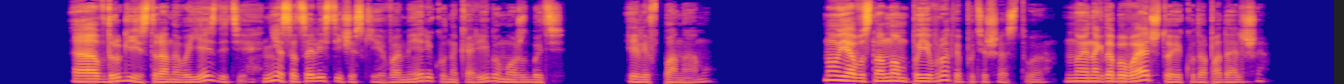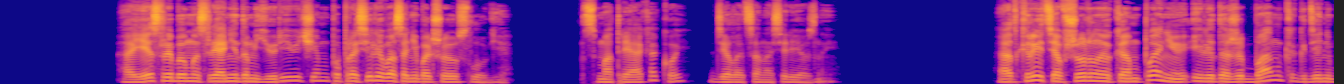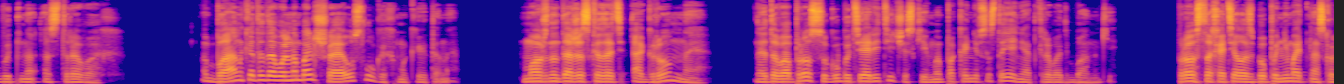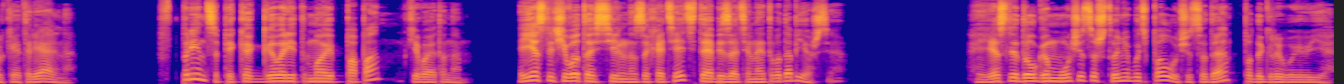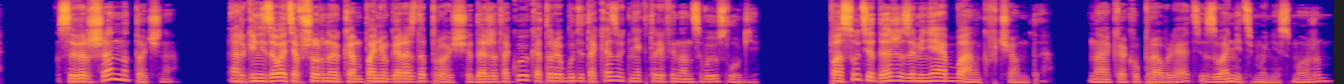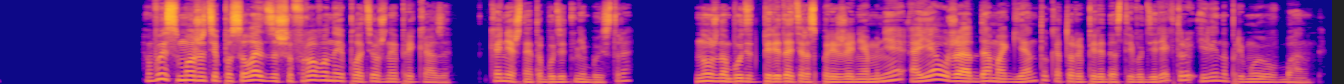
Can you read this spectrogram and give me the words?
А в другие страны вы ездите? Не социалистические, в Америку, на Карибы, может быть, или в Панаму? Ну, я в основном по Европе путешествую, но иногда бывает, что и куда подальше. А если бы мы с Леонидом Юрьевичем попросили вас о небольшой услуге? Смотря какой, делается она серьезной. Открыть офшорную компанию или даже банк где-нибудь на островах. Банк — это довольно большая услуга, хмыкает она. Можно даже сказать огромная. Это вопрос сугубо теоретический, мы пока не в состоянии открывать банки. Просто хотелось бы понимать, насколько это реально. В принципе, как говорит мой папа, кивает она, если чего-то сильно захотеть, ты обязательно этого добьешься. Если долго мучиться, что-нибудь получится, да? Подыгрываю я. Совершенно точно. Организовать офшорную компанию гораздо проще, даже такую, которая будет оказывать некоторые финансовые услуги. По сути, даже заменяя банк в чем-то. А как управлять, звонить мы не сможем. Вы сможете посылать зашифрованные платежные приказы. Конечно, это будет не быстро. Нужно будет передать распоряжение мне, а я уже отдам агенту, который передаст его директору или напрямую в банк.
